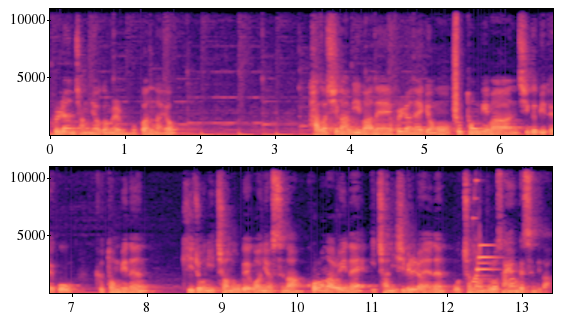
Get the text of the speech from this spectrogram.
훈련 장려금을 못 받나요? 5시간 미만의 훈련의 경우 교통비만 지급이 되고 교통비는 기존 2,500원이었으나 코로나로 인해 2021년에는 5,000원으로 상향됐습니다.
